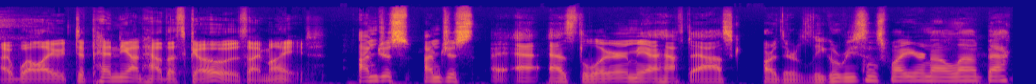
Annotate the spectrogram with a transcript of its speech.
I, well, I depending on how this goes, I might. I'm just, I'm just, as the lawyer in me, I have to ask: Are there legal reasons why you're not allowed back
